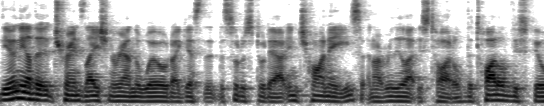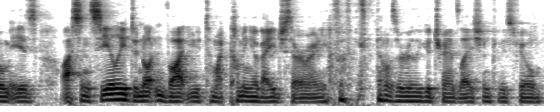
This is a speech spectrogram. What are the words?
the only other translation around the world, I guess, that, that, sort of stood out in Chinese, and I really like this title. The title of this film is I Sincerely Do Not Invite You to My Coming of Age Ceremony. that was a really good translation for this film.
